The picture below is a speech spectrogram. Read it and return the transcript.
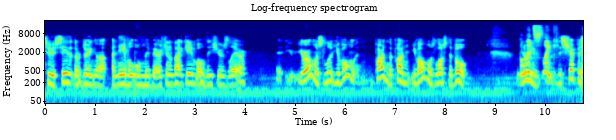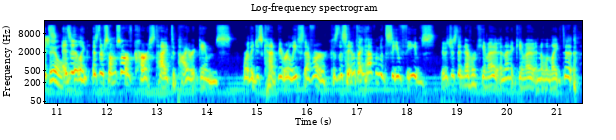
to say that they're doing a, a naval only version of that game all these years later, uh, you're almost lo- you've almost pardon the pun, you've almost lost the boat. You Well, know, it's like- the ship has It's, sailed. is it like is there some sort of curse tied to pirate games where they just can't be released ever? Because the same thing happened with Sea of Thieves. It was just it never came out, and then it came out and no one liked it.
